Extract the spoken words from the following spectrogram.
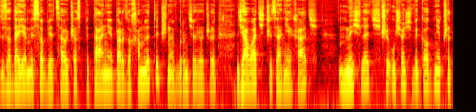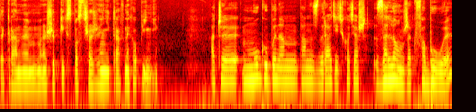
zadajemy sobie cały czas pytanie bardzo hamletyczne w gruncie rzeczy: działać czy zaniechać? Myśleć, czy usiąść wygodnie przed ekranem szybkich spostrzeżeń i trafnych opinii. A czy mógłby nam Pan zdradzić chociaż zalążek fabuły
